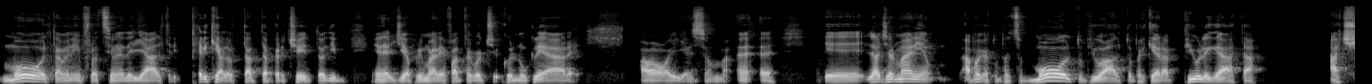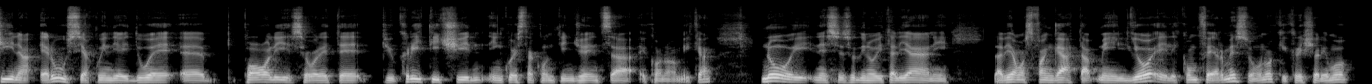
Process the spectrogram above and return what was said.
molta meno inflazione degli altri perché ha l'80% di energia primaria fatta col, col nucleare, a voglia insomma. Eh, eh. la Germania ha pagato un prezzo molto più alto perché era più legata a Cina e Russia, quindi ai due eh, poli, se volete, più critici in questa contingenza economica. Noi, nel senso di noi italiani, l'abbiamo sfangata meglio e le conferme sono che cresceremo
